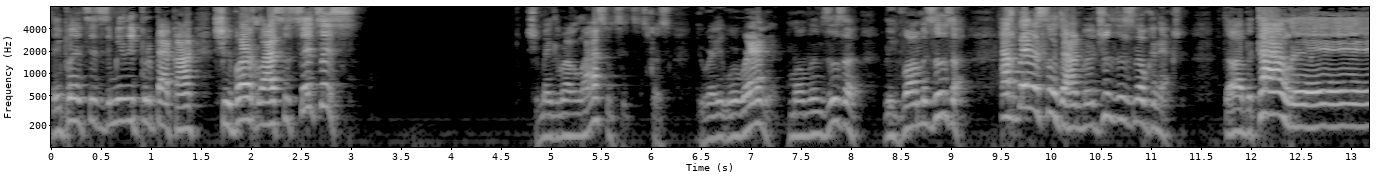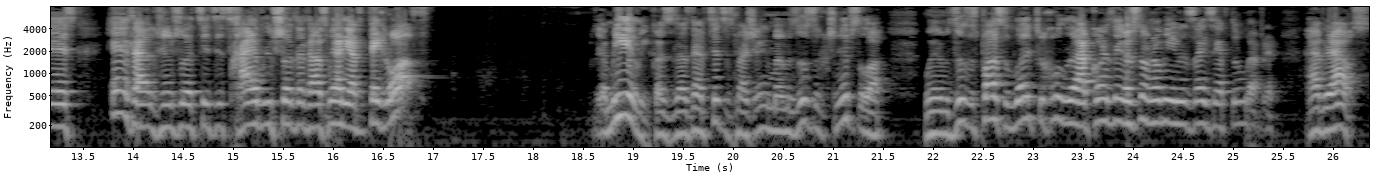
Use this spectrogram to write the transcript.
They put in tzitzis immediately, put it back on. Shivarach lasu tzitzis should make the bracha last with tzitzis because already we're wearing it. Mo mezuzah, likva mezuzah. Ach ben slow down, but in truth there's no connection. The betalis and tzitzis chayav leave short that house you have to take it off immediately because it doesn't have tzitzis. Mashing mezuzah knipsala when the mezuzah is possible. Like to chul according to the don't know me you have to have your house.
